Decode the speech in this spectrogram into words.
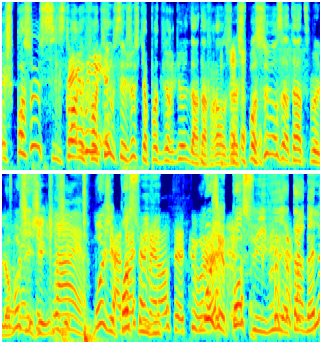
Je suis pas sûr si l'histoire Ben est oui. fuckée ou c'est juste qu'il n'y a pas de virgule dans ta phrase. Je suis pas sûr. Attends un petit peu là. Moi, j'ai, c'est moi, j'ai, moi, j'ai Ça pas suivi. tout. Moi, j'ai pas suivi. Attends, mais là,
